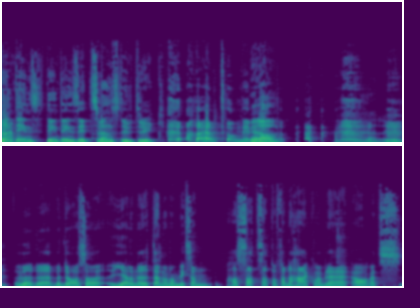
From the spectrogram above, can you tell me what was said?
Det är inte ens, det är inte ens ett svenskt uttryck. Helt Tommy Ja. Bollen. Men, eh, men då så ger de ut den och de liksom har satsat på att det här kommer bli årets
